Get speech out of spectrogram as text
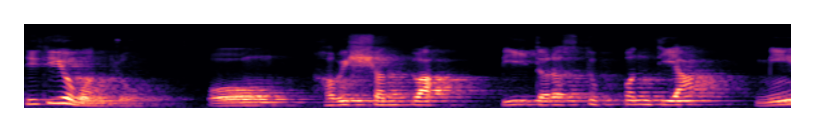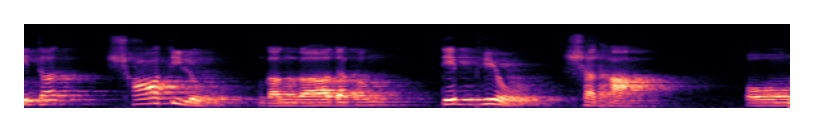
তৃতীয় মন্ত্র ওং হবিষ্যন্ত্বা পীতরস্তুপন্তিয়া মেতদ সতিল গঙ্গাদকং তেভ্য সধা ওং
